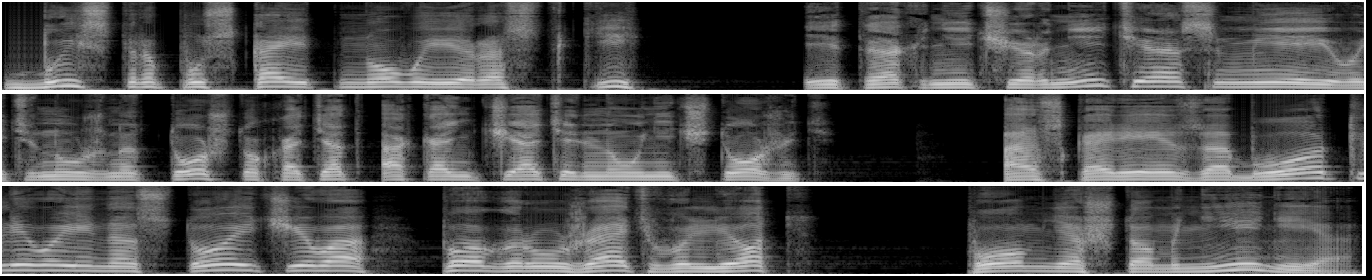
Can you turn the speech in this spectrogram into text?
быстро пускает новые ростки. И так не черните, а смеивать нужно то, что хотят окончательно уничтожить, а скорее заботливо и настойчиво погружать в лед, помня, что мнения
